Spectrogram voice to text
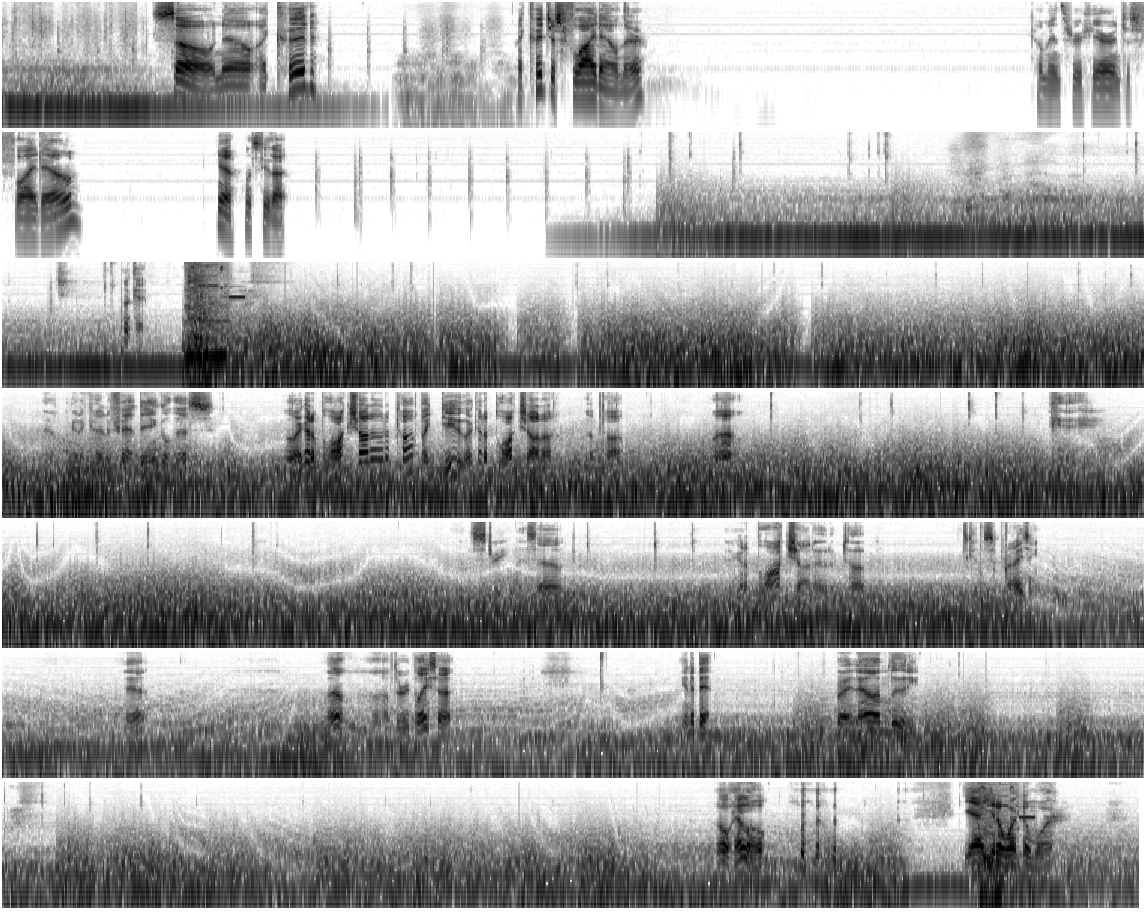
So now I could I could just fly down there. Come in through here and just fly down. Yeah, let's do that. Okay. Fandangle this. Oh, I got a block shot out up top? I do. I got a block shot out up top. Wow. Okay. Let's straighten this out. I got a block shot out up top. It's kind of surprising. Yeah. Well, I'll have to replace that. In a bit. Right now I'm looting. Oh, hello. yeah, you don't work no more.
